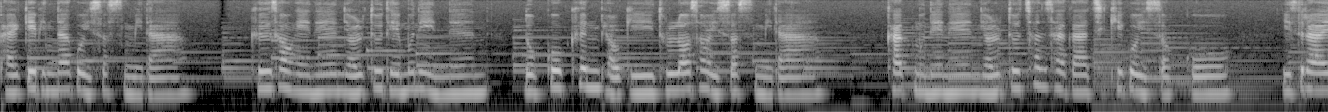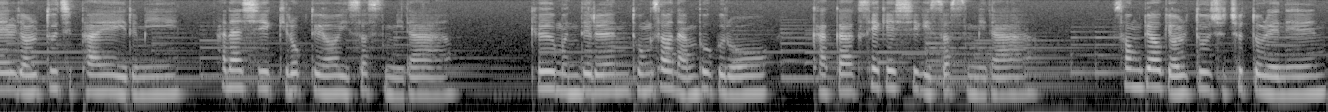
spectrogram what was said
밝게 빛나고 있었습니다. 그 성에는 열두 대문이 있는 높고 큰 벽이 둘러서 있었습니다. 각 문에는 열두 천사가 지키고 있었고 이스라엘 열두 지파의 이름이 하나씩 기록되어 있었습니다. 그 문들은 동서남북으로 각각 세 개씩 있었습니다. 성벽 열두 주춧돌에는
